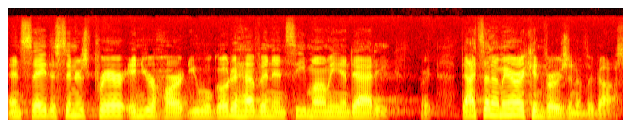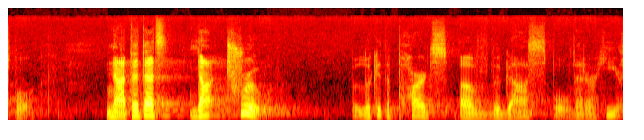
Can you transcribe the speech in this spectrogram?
and say the sinner's prayer in your heart, you will go to heaven and see mommy and daddy. Right? That's an American version of the gospel. Not that that's not true. But look at the parts of the gospel that are here.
